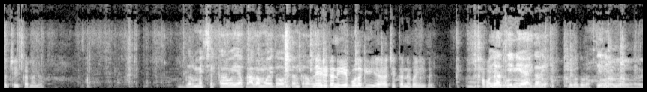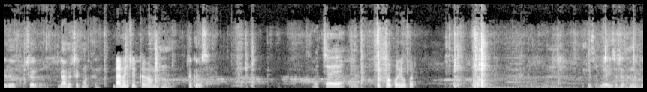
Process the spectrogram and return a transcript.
सब चेक करना का घर में चेक करो भैया प्रॉब्लम हुआ है तो रिटर्न करो नहीं रिटर्न ये बोला कि चेक करने को यहीं पे। हम्म। अपन भैया तीन ही है इधर थोड़ा। तीन हाँ, डैमेज चेक तो मारते हैं। डैमेज चेक कर रहा चेक हम्म, करो अच्छा है। थोड़ा खोलिए ऊपर। ये सब ये चेक करने को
